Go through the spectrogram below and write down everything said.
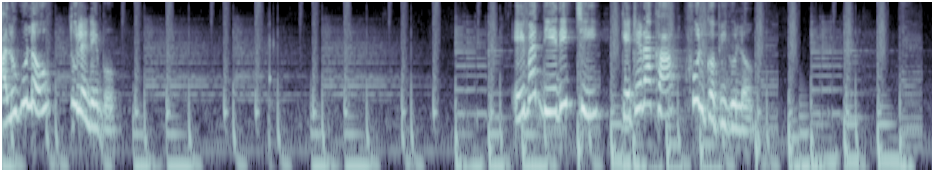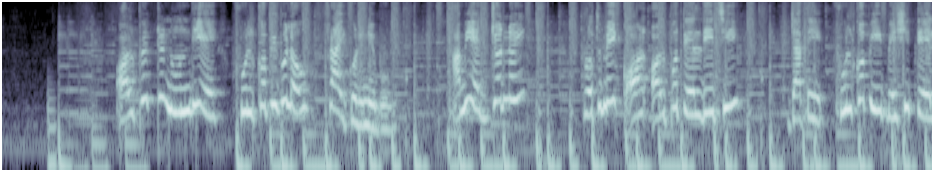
আলুগুলোও তুলে নেব। এবার দিয়ে দিচ্ছি কেটে রাখা ফুলকপিগুলো। অল্প একটু নুন দিয়ে ফুলকপিগুলোও ফ্রাই করে নেব। আমি এর জন্যই প্রথমেই অল্প তেল দিয়েছি যাতে ফুলকপি বেশি তেল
